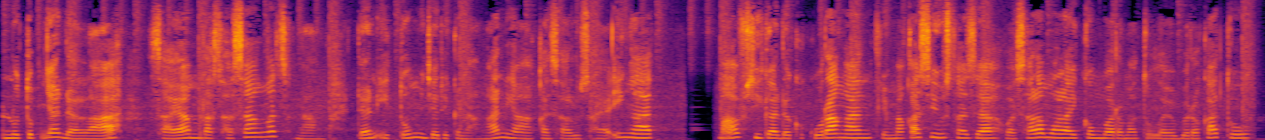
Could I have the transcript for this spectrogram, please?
Penutupnya adalah saya merasa sangat senang dan itu menjadi kenangan yang akan selalu saya ingat. Maaf jika ada kekurangan. Terima kasih Ustazah. Wassalamualaikum warahmatullahi wabarakatuh.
